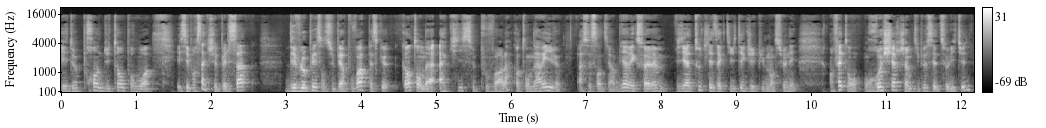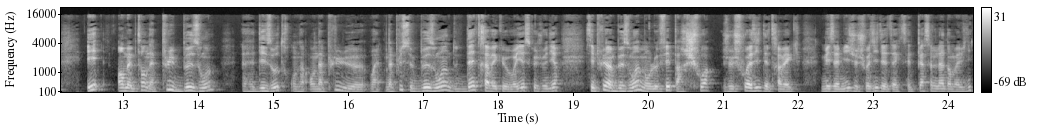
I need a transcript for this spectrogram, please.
et de prendre du temps pour moi. Et c'est pour ça que j'appelle ça développer son super pouvoir parce que quand on a acquis ce pouvoir-là, quand on arrive à se sentir bien avec soi-même via toutes les activités que j'ai pu mentionner, en fait, on, recherche un petit peu cette solitude et en même temps, on n'a plus besoin des autres, on n'a on plus, euh, plus ce besoin d'être avec eux. Vous voyez ce que je veux dire? C'est plus un besoin, mais on le fait par choix. Je choisis d'être avec mes amis, je choisis d'être avec cette personne-là dans ma vie,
